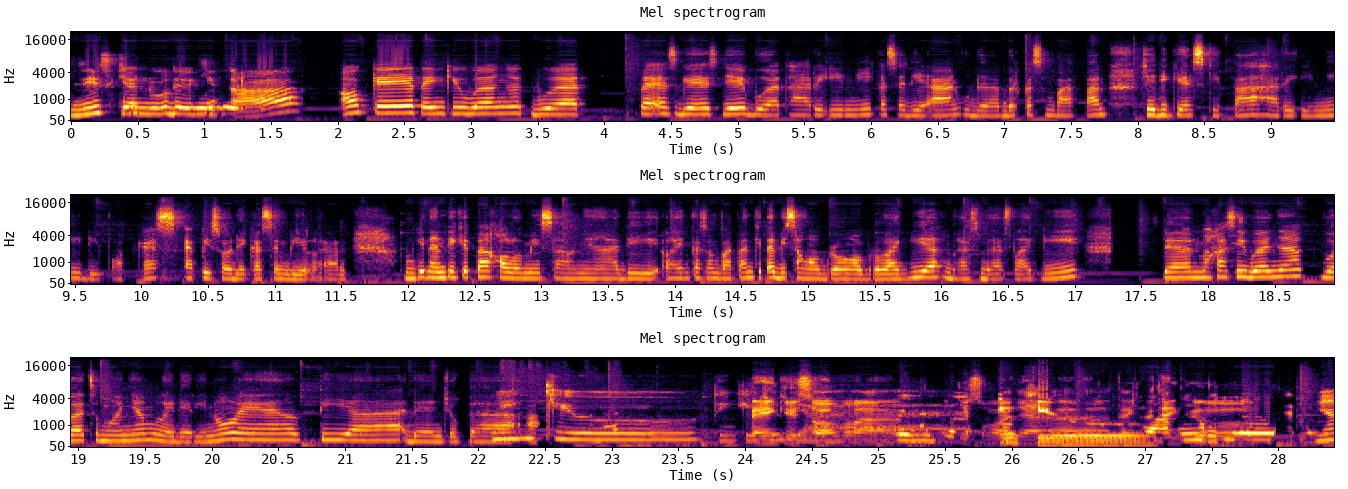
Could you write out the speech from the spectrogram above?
Jadi sekian dulu dari kita. Oke, thank you banget buat PSGSJ buat hari ini kesediaan udah berkesempatan jadi guest kita hari ini di podcast episode ke-9. Mungkin nanti kita kalau misalnya di lain kesempatan kita bisa ngobrol-ngobrol lagi ya, bahas-bahas lagi. Dan makasih banyak buat semuanya mulai dari Noel, Tia, dan juga Thank you. Thank you Thank you juga. so much. Thank Thank you semuanya. Thank you. Thank you, thank you. Selanjutnya,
